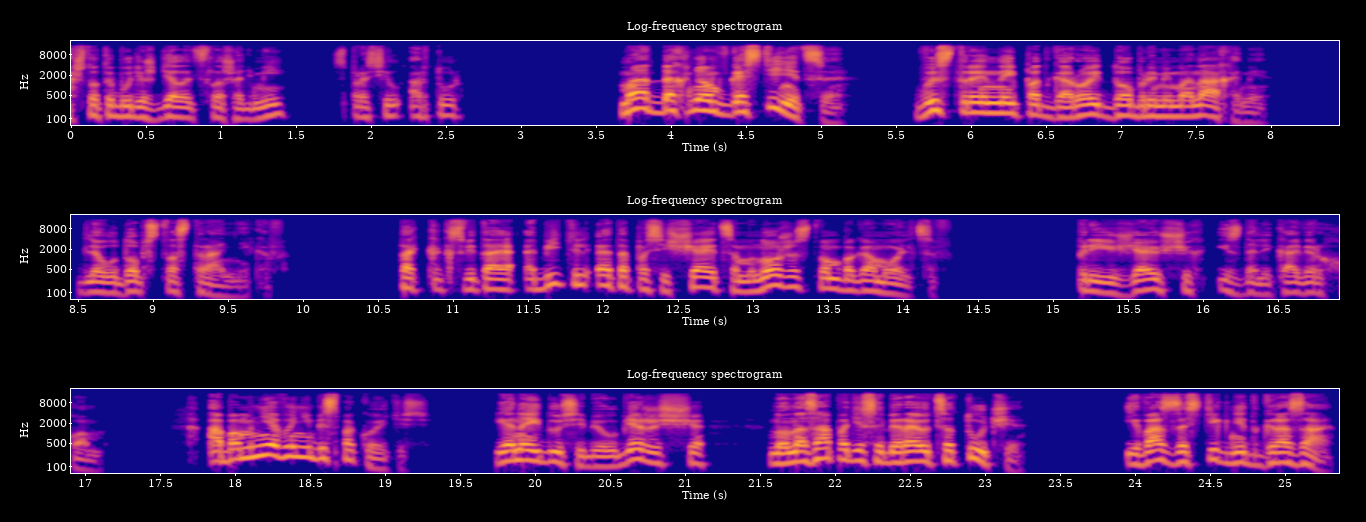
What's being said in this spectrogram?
А что ты будешь делать с лошадьми? спросил Артур. Мы отдохнем в гостинице, выстроенной под горой добрыми монахами для удобства странников. Так как святая обитель эта посещается множеством богомольцев, приезжающих издалека верхом. Обо мне вы не беспокойтесь. Я найду себе убежище но на западе собираются тучи, и вас застигнет гроза,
